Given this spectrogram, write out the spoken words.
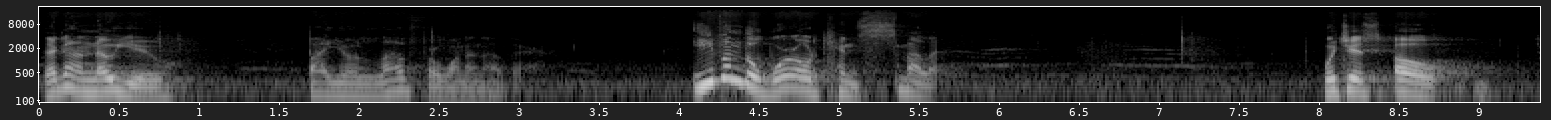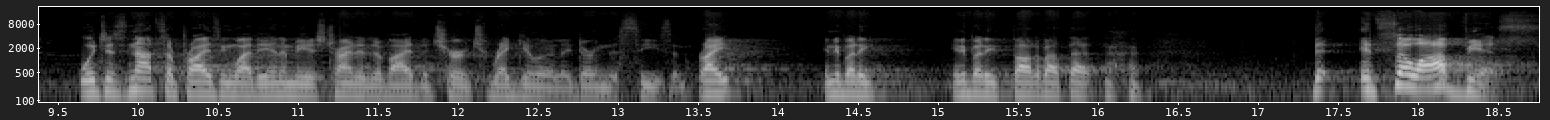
they're gonna know you by your love for one another. Even the world can smell it. Which is, oh, which is not surprising why the enemy is trying to divide the church regularly during this season, right? Anybody, anybody thought about that? it's so obvious.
